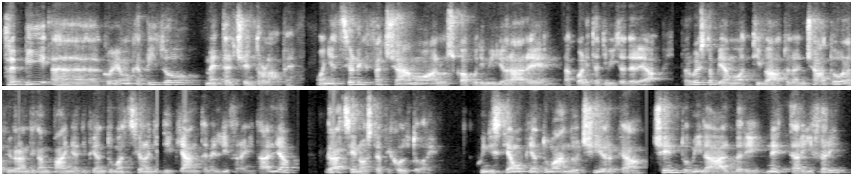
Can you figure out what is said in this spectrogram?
3B, eh, come abbiamo capito, mette al centro l'ape. Ogni azione che facciamo ha lo scopo di migliorare la qualità di vita delle api. Per questo abbiamo attivato e lanciato la più grande campagna di piantumazione di piante mellifere in Italia grazie ai nostri apicoltori. Quindi stiamo piantumando circa 100.000 alberi nettariferi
